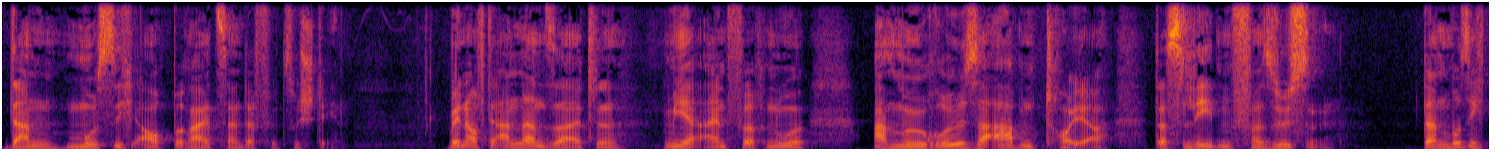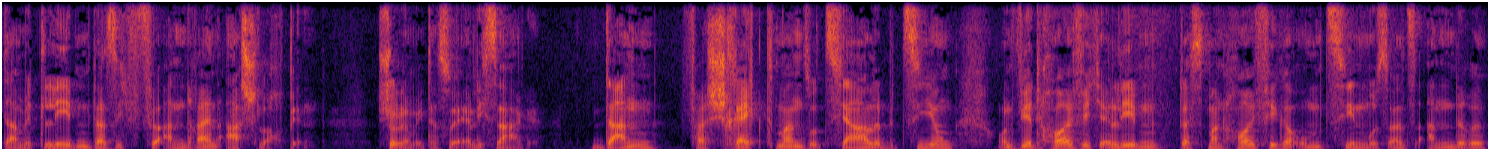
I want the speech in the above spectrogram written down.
dann muss ich auch bereit sein, dafür zu stehen. Wenn auf der anderen Seite mir einfach nur amoröse Abenteuer das Leben versüßen, dann muss ich damit leben, dass ich für andere ein Arschloch bin. Entschuldigung, wenn ich das so ehrlich sage dann verschreckt man soziale Beziehungen und wird häufig erleben, dass man häufiger umziehen muss als andere,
